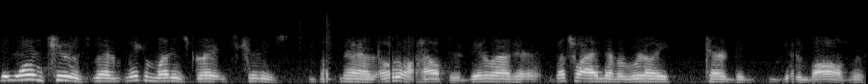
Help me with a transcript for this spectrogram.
the one too is man, making money is great and security's, but man, overall health, dude, being around here. That's why I never really cared to get involved with.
